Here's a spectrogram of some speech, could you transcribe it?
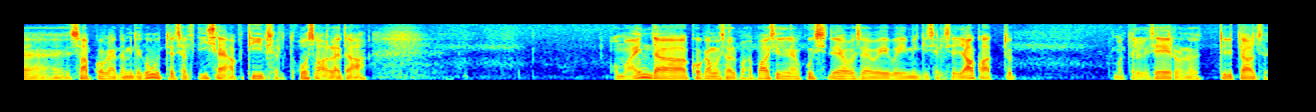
äh, saab kogeda midagi uut ja sealt ise aktiivselt osaleda. omaenda kogemusel baasiline kunstiteose või, või mingi sellise jagatud materialiseerunud digitaalse,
